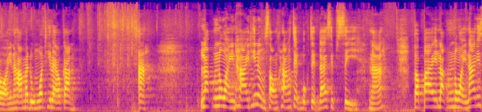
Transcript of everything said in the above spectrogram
ร้อยนะคะ มาดูงวดที่แล้วกัน อะ หลักหน่วยท้ายที่ 1 2 ครั้ง7บวก7ได้ 14 นะต่อไปหลักหน่วยหน้าที่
